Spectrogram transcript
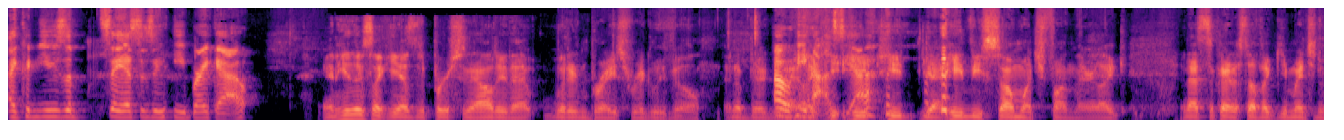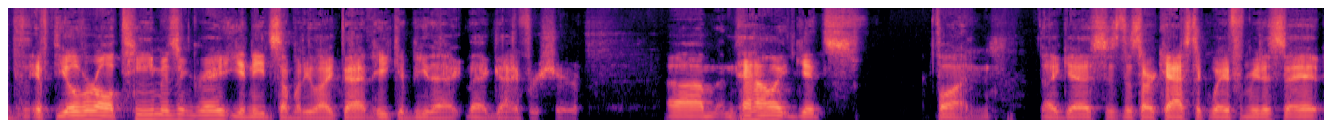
I could use a Seiya Suzuki breakout and he looks like he has the personality that would embrace Wrigleyville in a big oh, way. He like has, he, yeah. He, he, yeah, he'd be so much fun there. Like, and that's the kind of stuff like you mentioned. If the overall team isn't great, you need somebody like that. He could be that that guy for sure. Um, now it gets fun. I guess is the sarcastic way for me to say it.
